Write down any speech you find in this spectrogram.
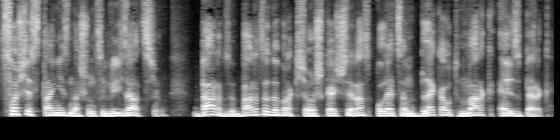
co się stanie z naszą cywilizacją. Bardzo, bardzo dobra książka. Jeszcze raz polecam Blackout Mark Ellsberg.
